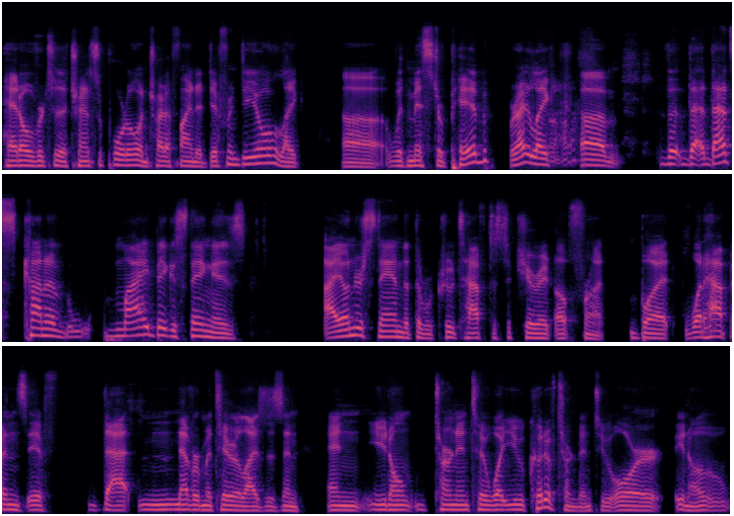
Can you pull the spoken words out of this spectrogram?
head over to the transfer portal and try to find a different deal like uh with Mr. Pibb right like uh-huh. um the that that's kind of my biggest thing is I understand that the recruits have to secure it up front but what happens if that never materializes and and you don't turn into what you could have turned into or you know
